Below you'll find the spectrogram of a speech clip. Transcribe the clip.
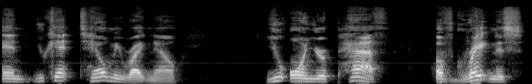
And you can't tell me right now, you on your path of greatness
